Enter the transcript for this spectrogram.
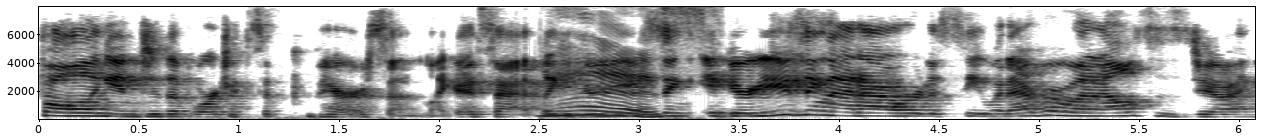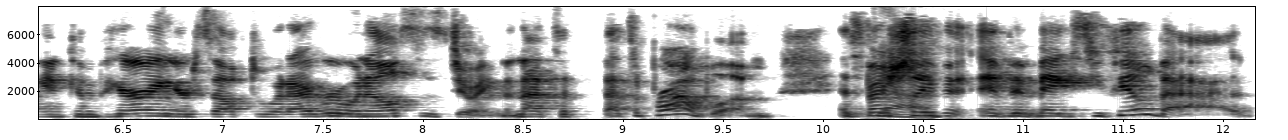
falling into the vortex of comparison like i said like if you're using if you're using that hour to see what everyone else is doing and comparing yourself to what everyone else is doing then that's a that's a problem especially Yeah. if, it, if it makes you feel bad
